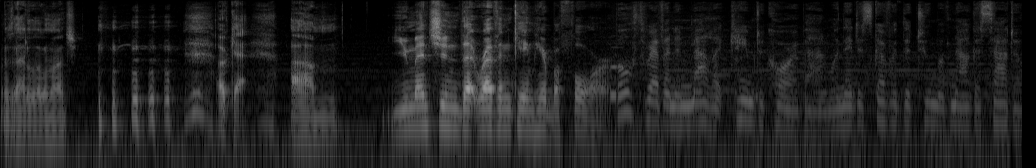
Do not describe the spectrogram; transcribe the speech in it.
Was that a little much? okay. Um, you mentioned that Revan came here before. Both Revan and Malak came to Korriban when they discovered the tomb of Naga Sadow.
